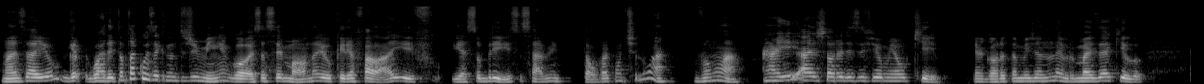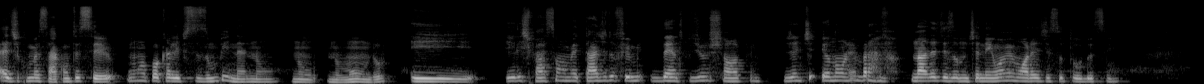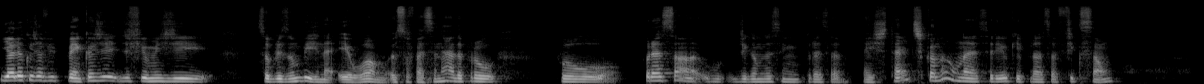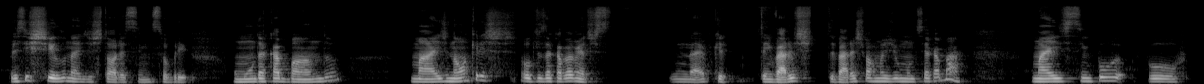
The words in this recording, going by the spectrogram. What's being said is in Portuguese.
Mas aí eu guardei tanta coisa aqui dentro de mim agora, essa semana, e eu queria falar e, e é sobre isso, sabe? Então vai continuar. Vamos lá. Aí a história desse filme é o quê? Que agora eu também já não lembro, mas é aquilo. É de começar a acontecer um apocalipse zumbi, né? No, no, no mundo. E eles passam a metade do filme dentro de um shopping. Gente, eu não lembrava nada disso, eu não tinha nenhuma memória disso tudo, assim. E olha que eu já vi pencas de, de filmes de sobre zumbis, né? Eu amo, eu sou fascinada por, por, por essa, digamos assim, por essa estética, não, né? Seria o quê? Por essa ficção, por esse estilo, né, de história, assim, sobre o mundo acabando, mas não aqueles outros acabamentos, né? Porque tem vários, várias formas de o mundo se acabar. Mas sim por, por...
